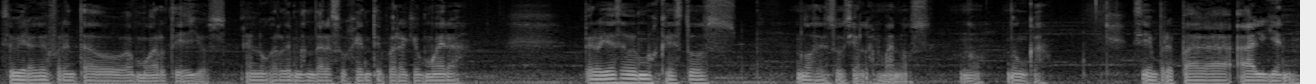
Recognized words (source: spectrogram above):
se hubieran enfrentado a muerte ellos en lugar de mandar a su gente para que muera. Pero ya sabemos que estos no se ensucian las manos no, nunca. Siempre paga alguien,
